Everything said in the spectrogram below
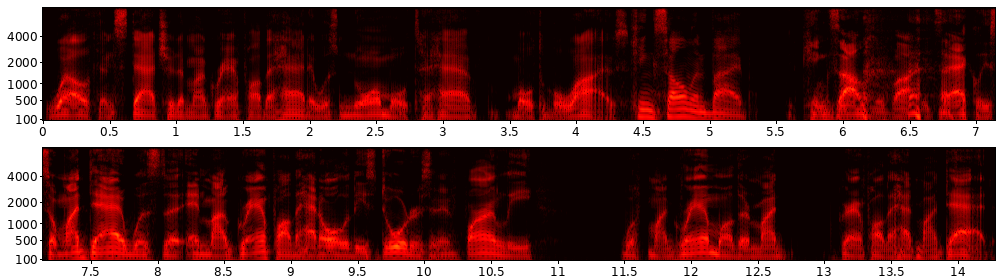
wealth and stature that my grandfather had, it was normal to have multiple wives. King Solomon vibe. King Solomon vibe, exactly. So my dad was the, and my grandfather had all of these daughters, and then finally, with my grandmother, my grandfather had my dad.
